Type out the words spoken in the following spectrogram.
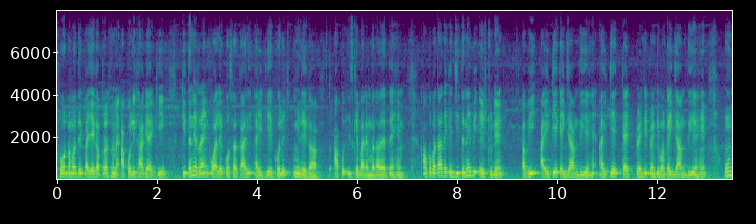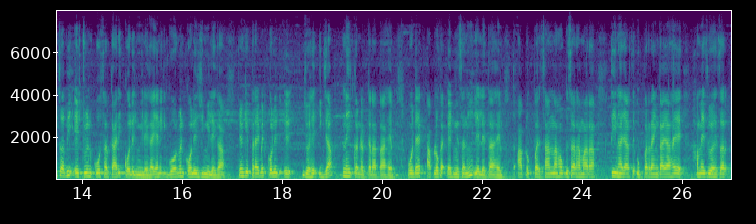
फोर नंबर देख पाइएगा, प्रश्न में आपको लिखा गया है कि कितने रैंक वाले को सरकारी आईटीआई कॉलेज मिलेगा? तो आपको इसके बारे में बता देते हैं। आपको बता दें कि जितने भी स्टूडेंट अभी आई टी का एग्ज़ाम दिए हैं I T CAT twenty twenty one का एग्ज़ाम दिए हैं, उन सभी स्टूडेंट को सरकारी कॉलेज मिलेगा, यानी कि गवर्नमेंट कॉलेज ही मिलेगा, क्योंकि प्राइवेट कॉलेज जो है एग्ज़ाम नहीं कंडक्ट कराता है। वो डायरेक्ट आप लोग का एडमिशन ही ले लेता है। तो आप लोग परेशान ना हो कि सर हमारा तीन हज़ार से ऊपर रैंक आया है, हमें जो है सर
